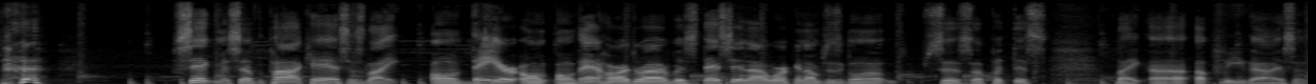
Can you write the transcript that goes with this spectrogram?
segments of the podcast is like on there on on that hard drive is that shit not working i'm just gonna just uh, put this like uh up for you guys and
